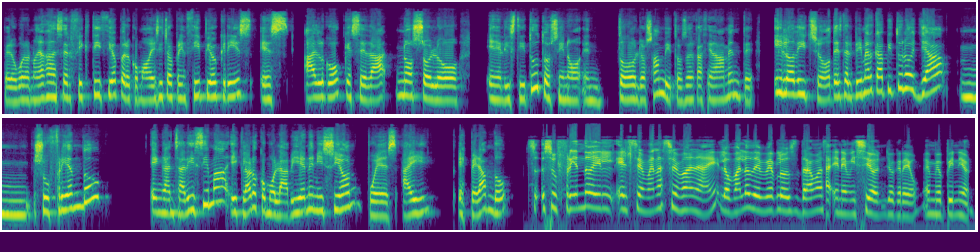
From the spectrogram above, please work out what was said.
Pero bueno, no deja de ser ficticio, pero como habéis dicho al principio, Chris, es algo que se da no solo en el instituto, sino en todos los ámbitos, desgraciadamente. Y lo dicho, desde el primer capítulo ya mm, sufriendo, enganchadísima, y claro, como la vi en emisión, pues ahí, esperando sufriendo el, semana a semana, ¿eh? Lo malo de ver los dramas en emisión, yo creo, en mi opinión.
